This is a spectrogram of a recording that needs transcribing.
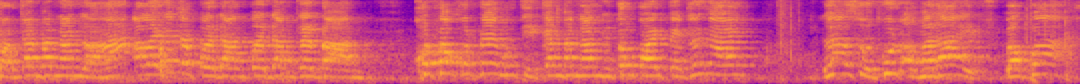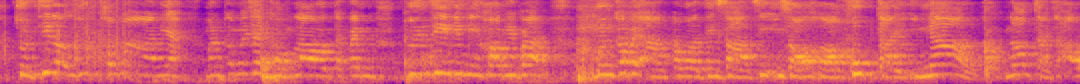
บ่อนการพนันเหรอฮะอะไรก็จะเปิดด่านเปิดด่านเปิดด่านคนพ่อคนแม่มึงติดการพนันอยู่ตรงปลายเป็ดหรือไงล่าสุดพูดออกมาได้ บอกว่าจุดที่เรายึดเข้ามาเนี่ยมันก็ไม่ใช่ของเราแต่เป็นพื้นที่ที่มีข้อพิพาทมึงก็ไปอ่านประวัติศาสตร์ที่อีสอหอคุกไก่อีเง่านอกจากจะเอา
